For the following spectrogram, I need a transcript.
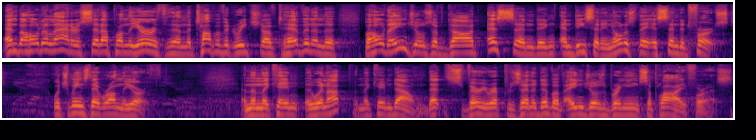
and behold, a ladder set up on the earth, and the top of it reached up to heaven. And the behold, angels of God ascending and descending. Notice they ascended first, which means they were on the earth and then they came they went up and they came down. That's very representative of angels bringing supply for us.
